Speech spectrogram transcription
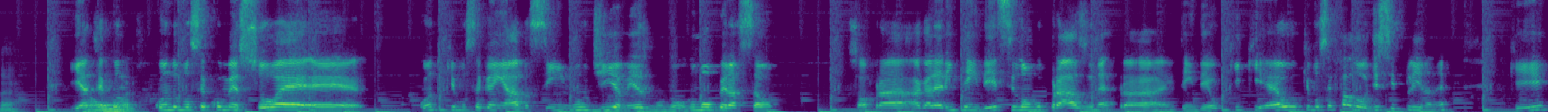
Né? E então, até quando, quando, você começou, é, é quanto que você ganhava assim no dia mesmo, numa operação, só para a galera entender esse longo prazo, né? Para entender o que, que é o que você falou, disciplina, né? Que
